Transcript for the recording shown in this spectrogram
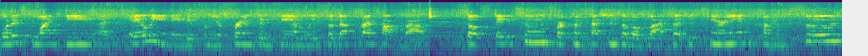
what it's like being alienated from your friends and family. So that's what I talk about. So stay tuned for Confessions of a Black Vegetarian coming soon.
